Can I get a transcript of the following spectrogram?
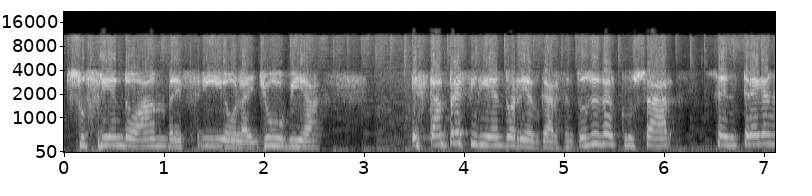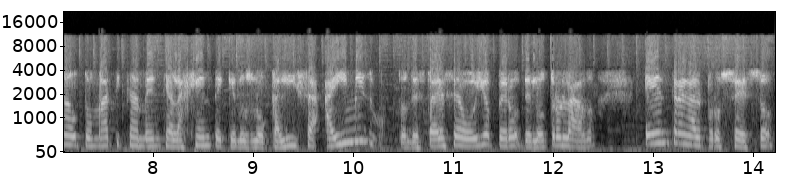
sufriendo hambre, frío, la lluvia, están prefiriendo arriesgarse. Entonces al cruzar se entregan automáticamente a la gente que los localiza ahí mismo, donde está ese hoyo, pero del otro lado, entran al proceso.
